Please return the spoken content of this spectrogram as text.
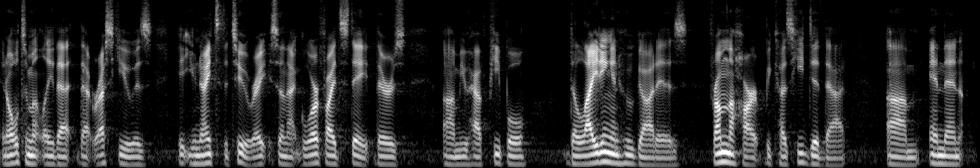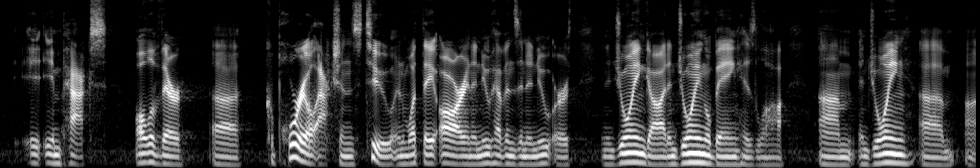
and ultimately that that rescue is it unites the two, right? So in that glorified state, there's um, you have people delighting in who God is from the heart because He did that, um, and then it impacts all of their uh, corporeal actions too, and what they are in a new heavens and a new earth, and enjoying God, enjoying obeying His law, um, enjoying um, uh,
